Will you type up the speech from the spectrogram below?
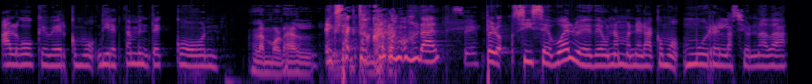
algo que ver como directamente con la moral. Exacto, con la moral. Sí. Pero sí se vuelve de una manera como muy relacionada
